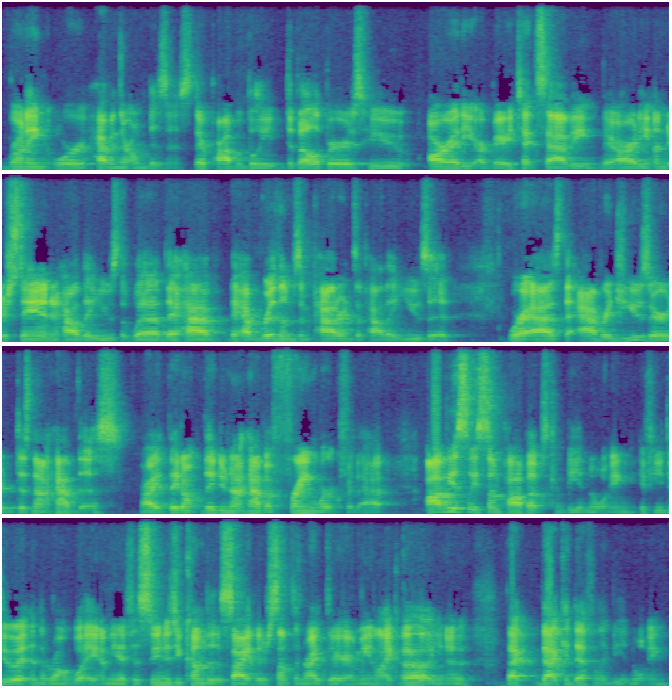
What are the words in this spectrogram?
running or having their own business. They're probably developers who already are very tech savvy. They already understand how they use the web. They have they have rhythms and patterns of how they use it. Whereas the average user does not have this, right? They don't they do not have a framework for that obviously some pop-ups can be annoying if you do it in the wrong way. I mean if as soon as you come to the site there's something right there. I mean like oh you know that that could definitely be annoying.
